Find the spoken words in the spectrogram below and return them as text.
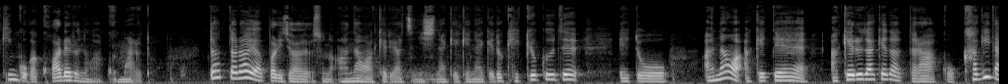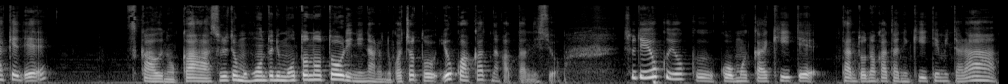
金庫が壊れるのが困るとだったらやっぱりじゃあその穴を開けるやつにしなきゃいけないけど結局でえっ、と穴を開けて開けるだけだったらこう鍵だけで使うのかそれとも本当に元の通りになるのかちょっとよく分かんなかったんですよ。それでよくよくこうもう一回聞いて担当の方に聞いてみたら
